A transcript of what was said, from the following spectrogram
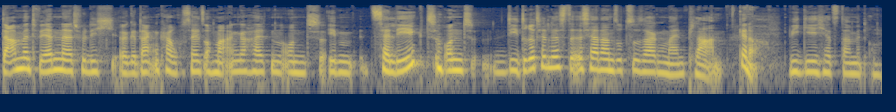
damit werden natürlich äh, Gedankenkarussells auch mal angehalten und eben zerlegt. Mhm. Und die dritte Liste ist ja dann sozusagen mein Plan. Genau. Wie gehe ich jetzt damit um?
